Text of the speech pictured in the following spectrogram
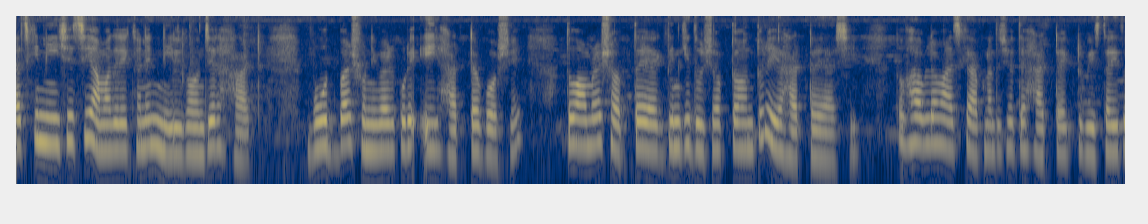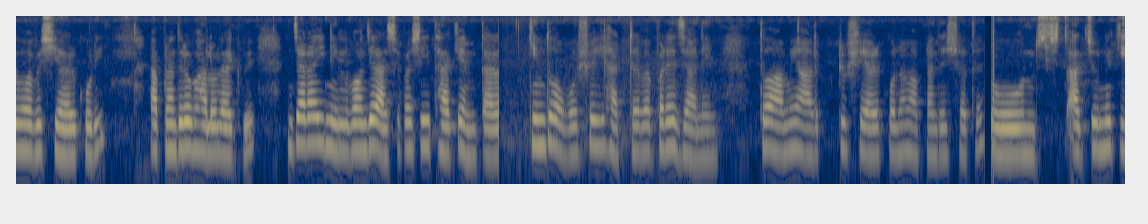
আজকে নিয়ে এসেছি আমাদের এখানে নীলগঞ্জের হাট। বুধবার, শনিবার করে এই হাটটা বসে। তো আমরা সপ্তাহে একদিন কি দু সপ্তাহ অন্তর এই হাটটায় আসি। তো ভাবলাম আজকে আপনাদের সাথে হাটটা একটু বিস্তারিতভাবে শেয়ার করি। আপনাদেরও ভালো লাগবে। যারা এই নীলগঞ্জের আশেপাশেই থাকেন, তারা কিন্তু অবশ্যই এই হাটটার ব্যাপারে জানেন। তো আমি আর একটু শেয়ার করলাম আপনাদের সাথে। তো তার জন্য কী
